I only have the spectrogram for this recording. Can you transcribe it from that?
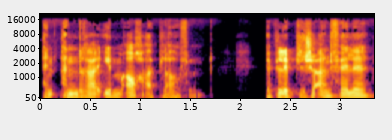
ein anderer eben auch ablaufen. Epileptische Anfälle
